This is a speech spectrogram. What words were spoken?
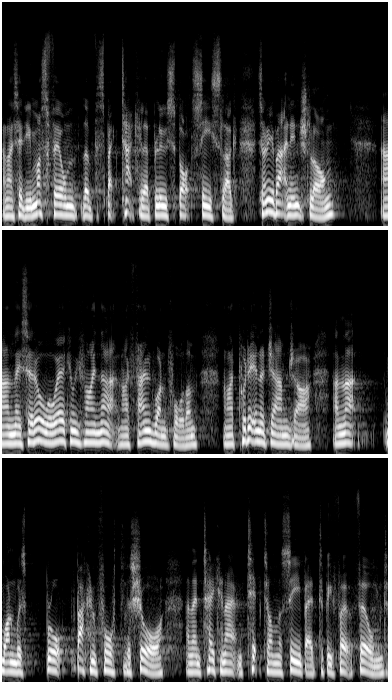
and I said, You must film the spectacular blue spot sea slug. It's only about an inch long. And they said, Oh, well, where can we find that? And I found one for them, and I put it in a jam jar, and that one was brought back and forth to the shore and then taken out and tipped on the seabed to be filmed.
